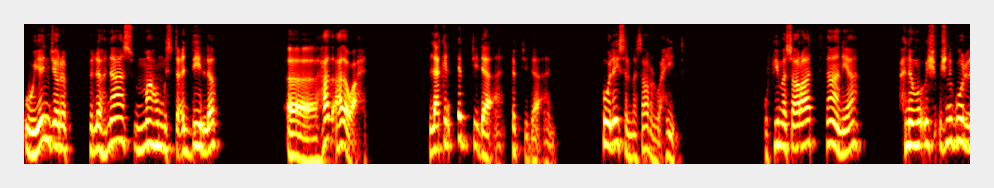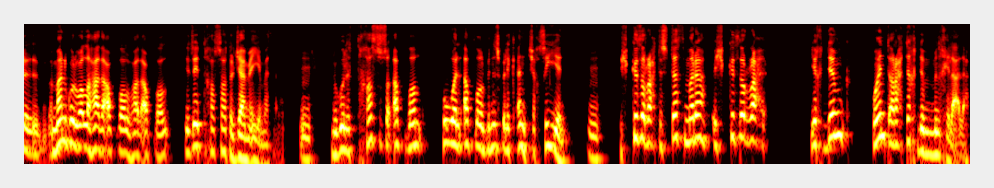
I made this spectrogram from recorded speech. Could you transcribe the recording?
وينجرف فله ناس ما هم مستعدين له. آه هذا هذا واحد. لكن ابتداء ابتداء هو ليس المسار الوحيد. وفي مسارات ثانية إحنا وش نقول؟ ما نقول والله هذا أفضل وهذا أفضل. زي التخصصات الجامعية مثلا. م. نقول التخصص الأفضل هو الأفضل بالنسبة لك أنت شخصيا م. إيش كثر راح تستثمره إيش كثر راح يخدمك وأنت راح تخدم من خلاله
